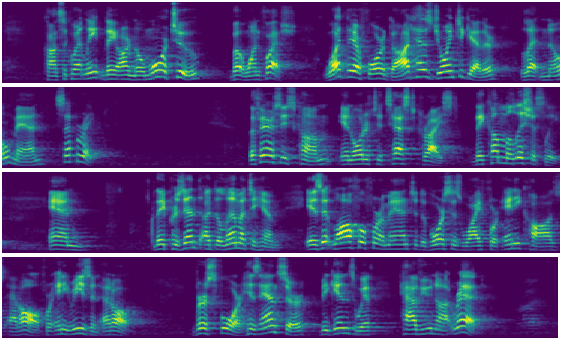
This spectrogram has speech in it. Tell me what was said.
Consequently, they are no more two, but one flesh. What therefore God has joined together, let no man separate. The Pharisees come in order to test Christ. They come maliciously, and they present a dilemma to him. Is it lawful for a man to divorce his wife for any cause at all, for any reason at all? Verse 4, his answer begins with, Have you not read?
